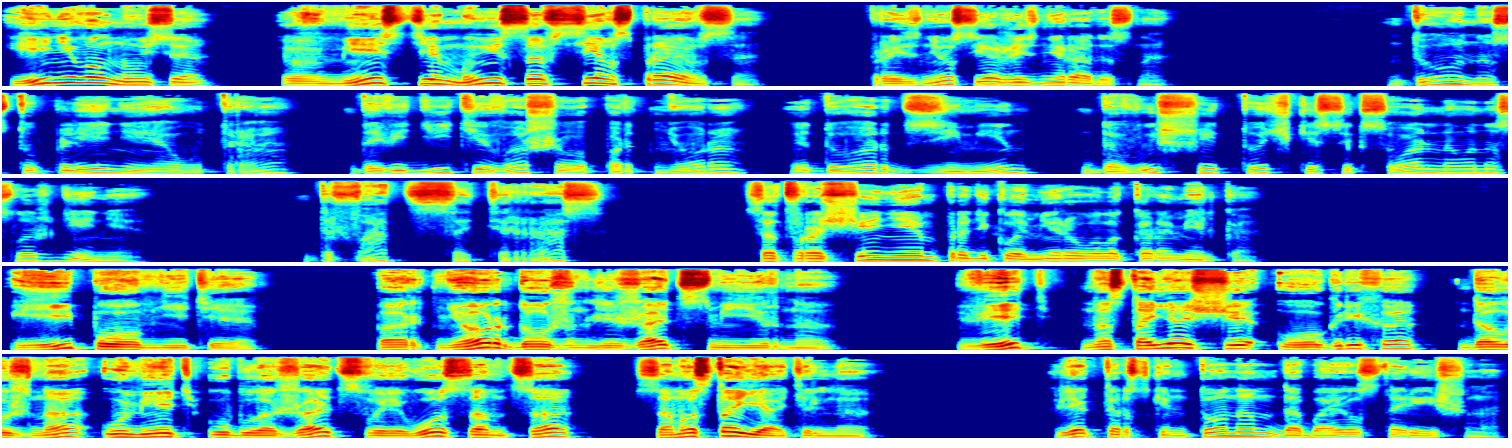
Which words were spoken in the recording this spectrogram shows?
И не волнуйся, вместе мы совсем справимся», произнес я жизнерадостно. «До наступления утра доведите вашего партнера Эдуард Зимин до высшей точки сексуального наслаждения. «Двадцать раз?» С отвращением продекламировала Карамелька. «И помните, партнер должен лежать смирно. Ведь настоящая огриха должна уметь ублажать своего самца самостоятельно». Лекторским тоном добавил старейшина.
